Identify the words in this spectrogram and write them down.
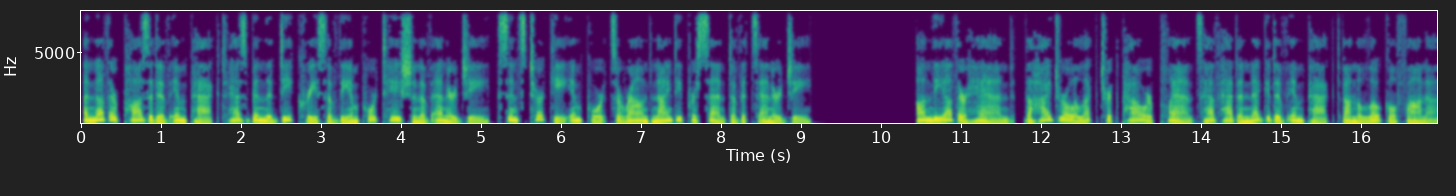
Another positive impact has been the decrease of the importation of energy, since Turkey imports around 90% of its energy. On the other hand, the hydroelectric power plants have had a negative impact on the local fauna.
